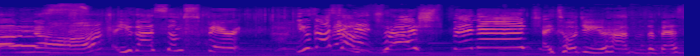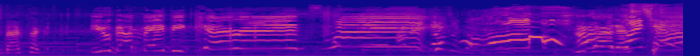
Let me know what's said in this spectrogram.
Um, no. You got some spare. You got some fresh spinach. I told you you have the best backpack. You got baby carrots. What? I mean, those are good. You got a.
